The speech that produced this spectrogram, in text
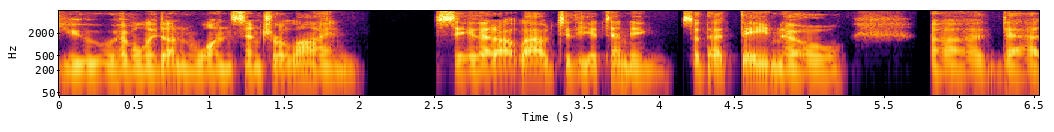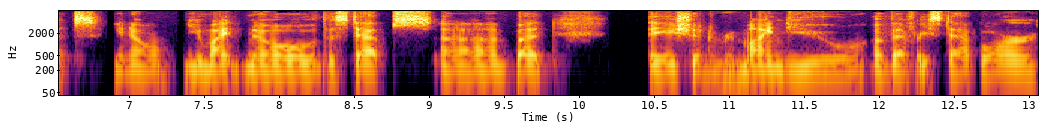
you have only done one central line, say that out loud to the attending so that they know uh, that you know you might know the steps, uh, but they should remind you of every step or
